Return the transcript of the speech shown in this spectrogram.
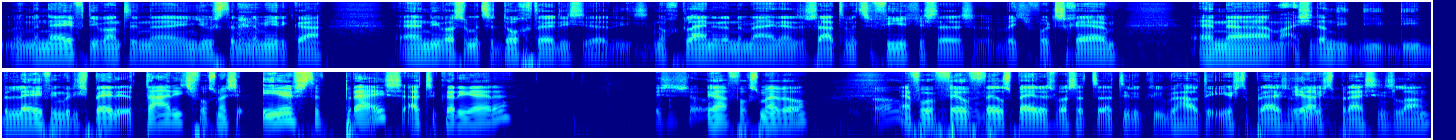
mijn neef, die woont in, eh, in Houston in Amerika. En die was er met zijn dochter, die is, eh, die is nog kleiner dan de mijne. En dus zaten met z'n viertjes, eh, een beetje voor het scherm. En, eh, maar als je dan die, die, die beleving bij die spelen... Tadic, volgens mij zijn eerste prijs uit zijn carrière. Is het zo? Ja, volgens mij wel. Oh, En voor veel, veel spelers was het natuurlijk überhaupt de eerste prijs. Of Ja. de eerste prijs sinds lang.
